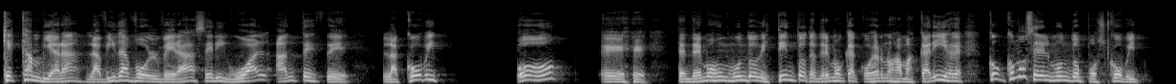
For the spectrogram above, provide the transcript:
¿qué cambiará? ¿La vida volverá a ser igual antes de la COVID? ¿O eh, tendremos un mundo distinto? ¿Tendremos que acogernos a mascarillas? ¿Cómo, será el mundo post-COVID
